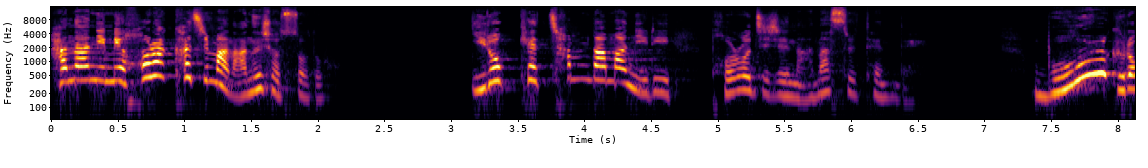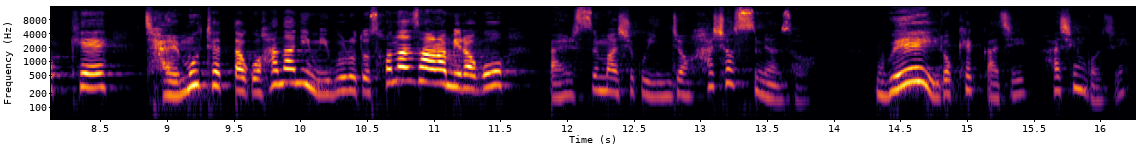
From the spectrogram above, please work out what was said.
하나님이 허락하지만 않으셨어도 이렇게 참담한 일이 벌어지진 않았을 텐데 뭘 그렇게 잘못했다고 하나님 입으로도 선한 사람이라고 말씀하시고 인정하셨으면서 왜 이렇게까지 하신 거지?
